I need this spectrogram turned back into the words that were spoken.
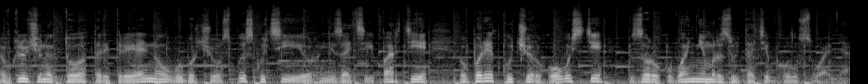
включених до територіального виборчого списку цієї організації партії в порядку черговості з урахуванням результатів голосування.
